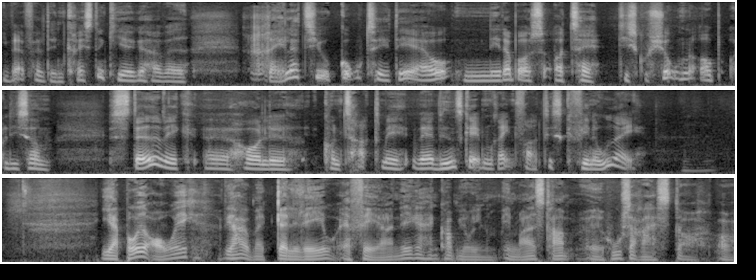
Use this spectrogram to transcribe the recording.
i hvert fald den kristne kirke har været relativt god til, det er jo netop også at tage diskussionen op og ligesom stadigvæk øh, holde kontakt med, hvad videnskaben rent faktisk finder ud af. Ja, både og, ikke? Vi har jo med Galileo-affæren, ikke? Han kom jo i en, en meget stram øh, husarrest og, og,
